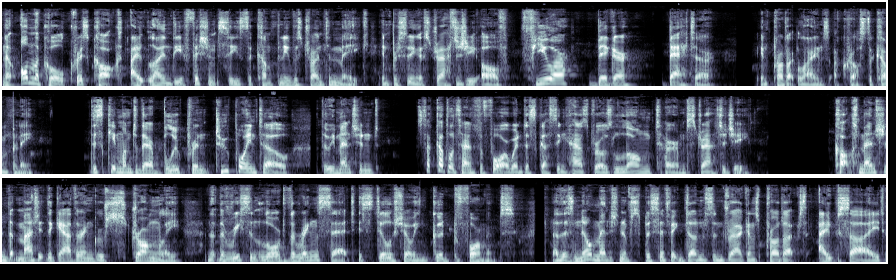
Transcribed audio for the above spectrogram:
Now, on the call, Chris Cox outlined the efficiencies the company was trying to make in pursuing a strategy of fewer, bigger, better in product lines across the company. This came under their Blueprint 2.0 that we mentioned a couple of times before when discussing Hasbro's long term strategy. Cox mentioned that Magic the Gathering grew strongly and that the recent Lord of the Rings set is still showing good performance. Now, there's no mention of specific Dungeons and Dragons products outside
